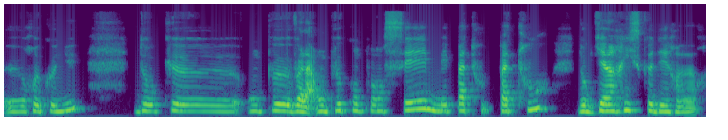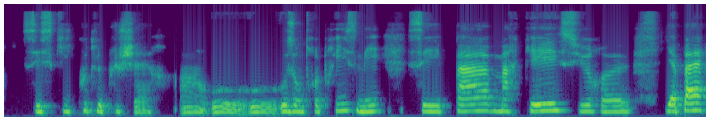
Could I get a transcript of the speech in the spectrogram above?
euh, reconnue. Donc, on, peut, voilà, on peut compenser, mais pas tout. Pas tout. Donc, il y a un risque d'erreur. C'est ce qui coûte le plus cher hein, aux, entreprises, mais c'est pas marqué sur. Il n'y a, pas,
